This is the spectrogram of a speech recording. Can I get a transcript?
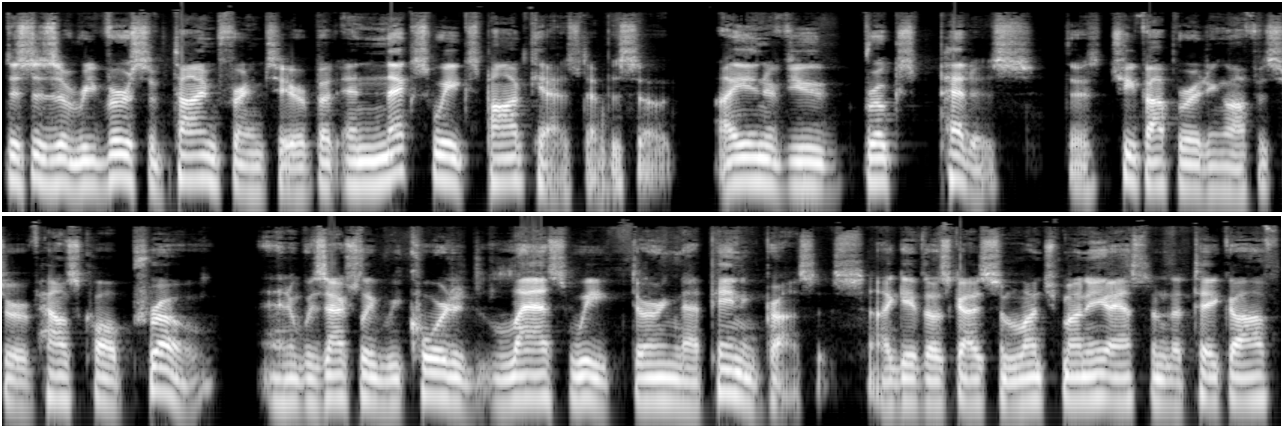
This is a reverse of time frames here, but in next week's podcast episode, I interviewed Brooks Pettis, the chief operating officer of Housecall Pro, and it was actually recorded last week during that painting process. I gave those guys some lunch money, I asked them to take off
